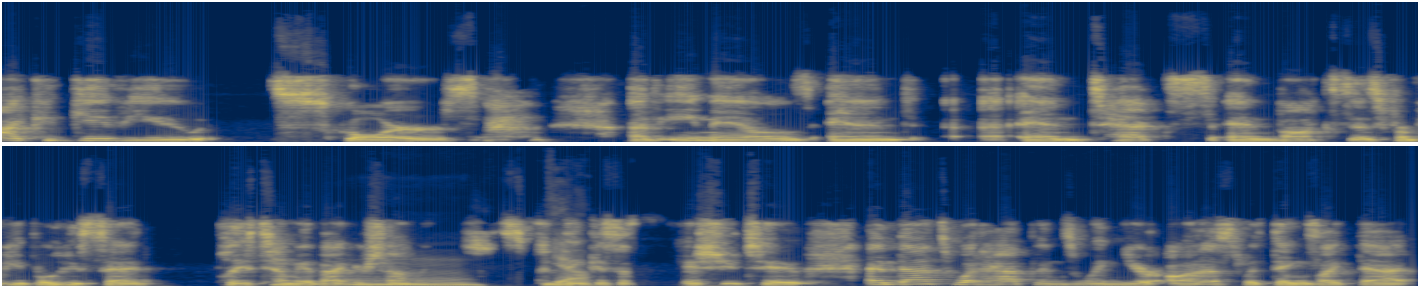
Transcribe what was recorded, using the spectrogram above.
I could give you scores of emails and and texts and boxes from people who said, "Please tell me about your mm, I yeah. think it's an issue too, and that's what happens when you're honest with things like that.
